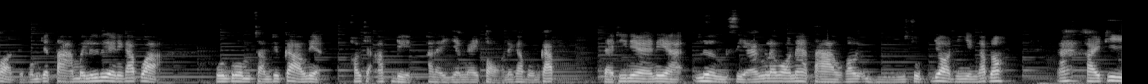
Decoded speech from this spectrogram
ก่อนเดี๋ยวผมจะตามไปเรื่อยๆนะครับว่าคุณรวม 39 เนี่ยเขาจะอัปเดตอะไรยังไงต่อนะครับผมครับ แต่ที่เนี่ยเนี่ยเรื่องเสียงแล้วก็หน้าตาของเขาสุดยอดจริงๆครับเนาะอะใครที่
